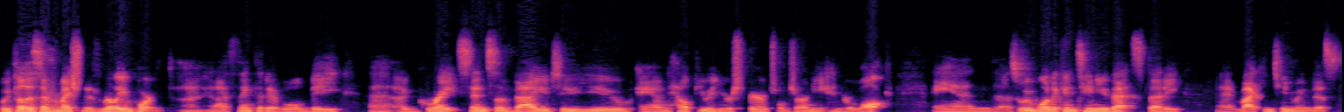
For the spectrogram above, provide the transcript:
We feel this information is really important, uh, and I think that it will be uh, a great sense of value to you and help you in your spiritual journey and your walk. And uh, so we want to continue that study by continuing this.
